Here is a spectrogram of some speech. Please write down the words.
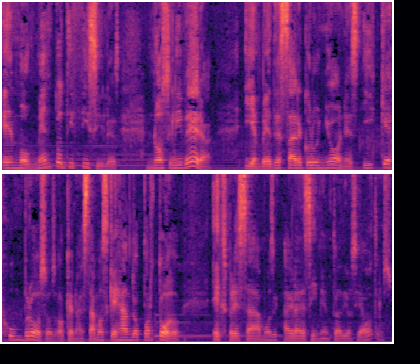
En momentos difíciles nos libera y en vez de estar gruñones y quejumbrosos o que nos estamos quejando por todo, expresamos agradecimiento a Dios y a otros.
